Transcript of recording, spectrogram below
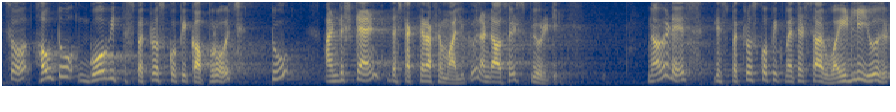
So, how to go with spectroscopic approach to understand the structure of a molecule and also its purity. Nowadays the spectroscopic methods are widely used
